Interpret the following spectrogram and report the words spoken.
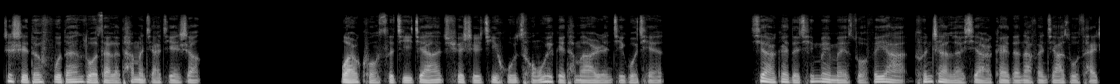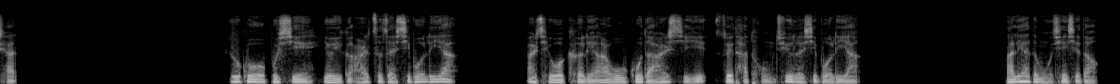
这使得负担落在了他们家肩上。沃尔孔斯基家确实几乎从未给他们二人寄过钱。谢尔盖的亲妹妹索菲亚吞占了谢尔盖的那份家族财产。如果我不幸有一个儿子在西伯利亚，而且我可怜而无辜的儿媳随他同去了西伯利亚，玛利亚的母亲写道：“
